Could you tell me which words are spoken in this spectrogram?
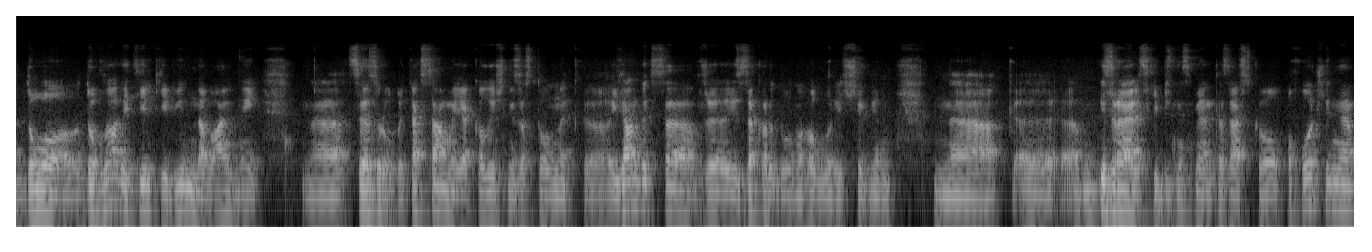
до, до влади, тільки він Навальний е, це зробить. Так само, як колишній засновник е, Яндекса вже із-за кордону говорить, що він е, ізраїльський бізнесмен казахського походження.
